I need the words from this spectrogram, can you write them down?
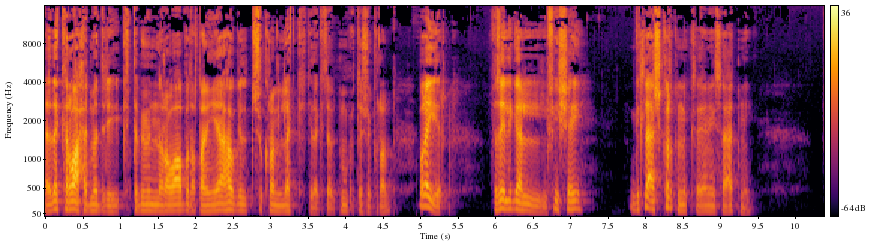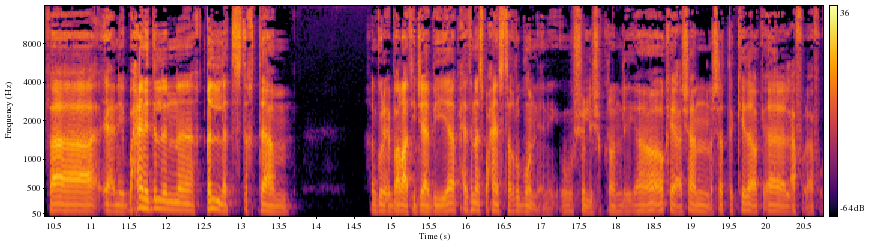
اتذكر واحد ما أدري كنت أبي منه روابط أعطاني إياها وقلت شكرا لك كذا كتبت مو حتى شكرا بغير. فزي اللي قال في شيء قلت لا أشكرك إنك يعني ساعدتني. ف يعني أحيانا يدل إن قلة استخدام خلينا نقول عبارات إيجابية بحيث الناس أحيانا يستغربون يعني وشو اللي شكرا لي؟ آه okay عشان أرسلت لك كذا okay آه العفو العفو.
